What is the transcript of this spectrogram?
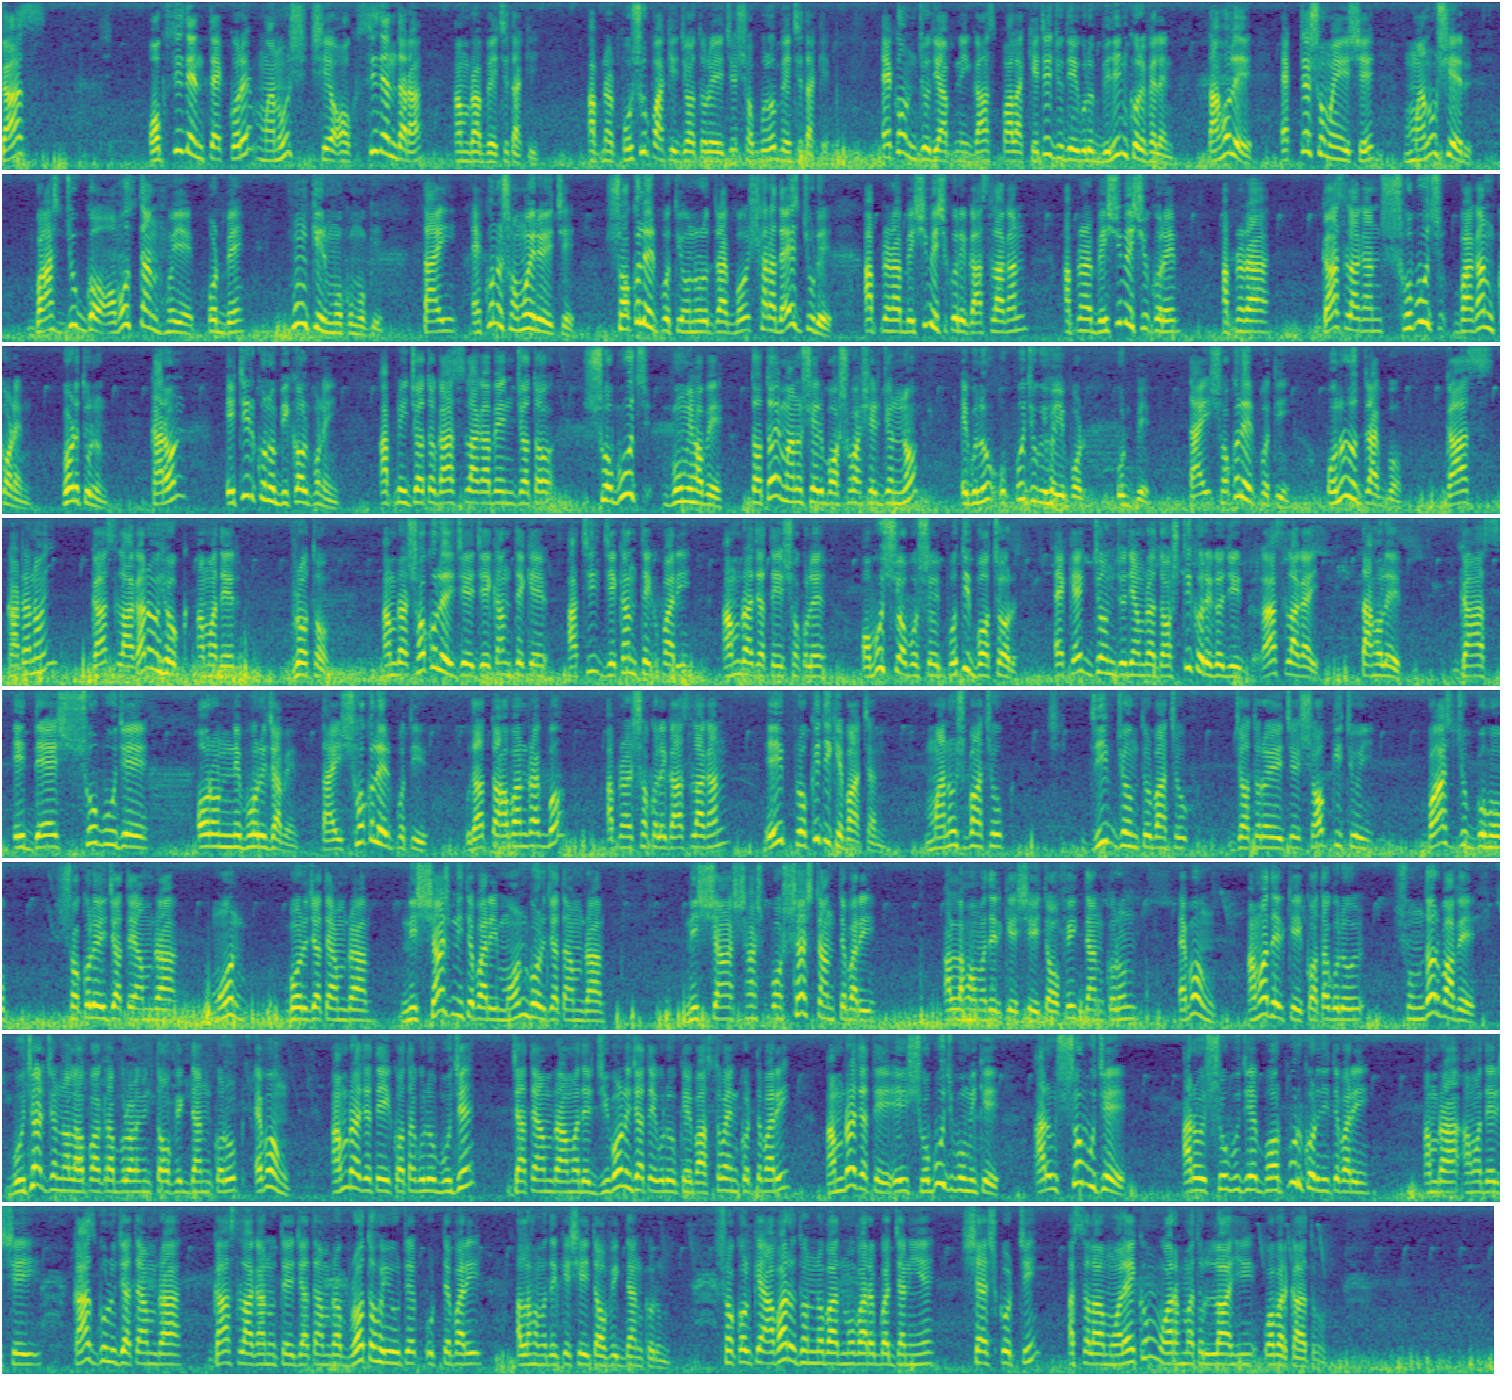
গাছ অক্সিজেন ত্যাগ করে মানুষ সে অক্সিজেন দ্বারা আমরা বেঁচে থাকি। আপনার পশু পাখি যত রয়েছে, সবগুলো বেঁচে থাকে। এখন যদি আপনি গাছপালা কেটে যদি এগুলো বিলীন করে ফেলেন, তাহলে একটা সময় এসে মানুষের বাসযোগ্য অবস্থান হয়ে পড়বে হুমকির মুখোমুখি। তাই এখনও সময় রয়েছে। সকলের প্রতি অনুরোধ রাখব, সারা দেশ জুড়ে আপনারা বেশি বেশি করে গাছ লাগান, আপনারা বেশি বেশি করে আপনারা গাছ লাগান, সবুজ বাগান করেন, গড়ে তুলুন। কারণ এটির কোনো বিকল্প নেই। আপনি যত গাছ লাগাবেন, যত সবুজ ভূমি হবে, ততই মানুষের বসবাসের জন্য এগুলো উপযোগী হয়ে পড় উঠবে। তাই সকলের প্রতি অনুরোধ রাখব, গাছ কাটানোই, গাছ লাগানোই হোক আমাদের ব্রত। আমরা সকলেই যে যেখান থেকে আছি, যেখান থেকে পারি, আমরা যাতে সকলে অবশ্যই অবশ্যই প্রতি বছর এক একজন যদি আমরা দশটি করে যদি গাছ লাগাই, তাহলে গাছ, এই দেশ সবুজে অরণ্যে ভরে যাবে। তাই সকলের প্রতি উদাত্ত আহ্বান রাখব। আপনারা সকলে গাছ লাগান। এই প্রকৃতিকে বাঁচান। মানুষ বাঁচুক, জীবজন্তু বাঁচুক, যত রয়েছে সব কিছুই বাসযোগ্য হোক। সকলেই যাতে আমরা মন ভরে যাতে আমরা নিঃশ্বাস নিতে পারি, মন ভরে যাতে আমরা নিঃশ্বাস শ্বাস প্রশ্বাস টানতে পারি। আল্লাহ আমাদেরকে সেই তৌফিক দান করুন এবং আমাদেরকে কথাগুলো সুন্দরভাবে বোঝার জন্য আল্লাহ পাক রাব্বুল আলমিন তৌফিক দান করুক এবং আমরা যাতে এই কথাগুলো বুঝে যাতে আমরা আমাদের জীবনে যাতে এগুলোকে বাস্তবায়ন করতে পারি, আমরা যাতে এই সবুজ ভূমিকে আরও সবুজে আরও সবুজে ভরপুর করে দিতে পারি। আমরা আমাদের সেই কাজগুলো যাতে আমরা গাছ লাগানোতে যাতে আমরা ব্রত হয়ে উঠে, উঠতে পারি, আল্লাহ আমাদেরকে সেই তৌফিক দান করুন। সকলকে আবারও ধন্যবাদ, মোবারকবাদ জানিয়ে শেষ করছি। আসসালামু আলাইকুম ওরহমতুল্লাহি ওবরকাতুহ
